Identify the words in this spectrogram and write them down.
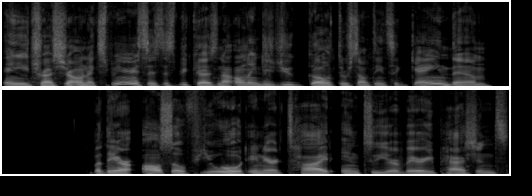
and you trust your own experiences is because not only did you go through something to gain them, but they are also fueled and they're tied into your very passions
